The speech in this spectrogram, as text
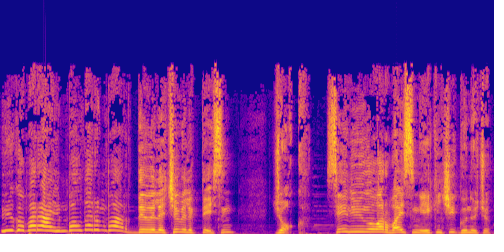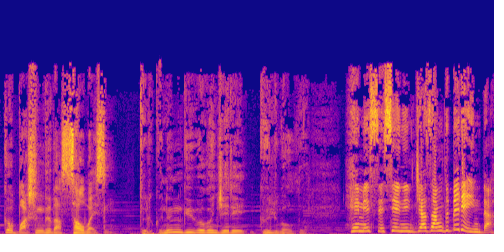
үйгө барайын балдарым бар деп эле чебелектейсиң. Жок сен үйүңө барбайсың экинчи көнөчөккө башыңды да салбайсың. Түлкүнүн күйбөгөн жери гүл болду. Эмесе сенин жазаңды берейин да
